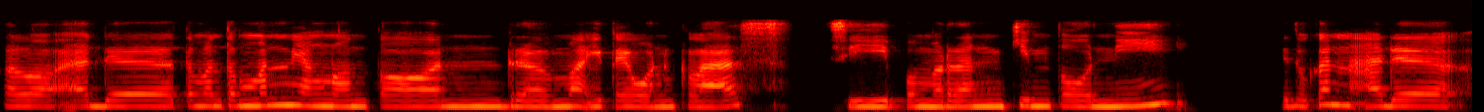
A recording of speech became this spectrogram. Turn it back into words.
kalau ada teman-teman yang nonton drama Itaewon Class si pemeran Kim Tony itu kan ada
